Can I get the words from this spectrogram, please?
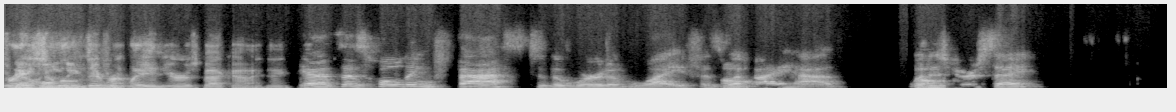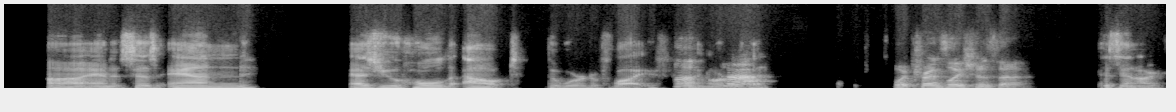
phrased a little differently in yours, Becca, I think. Yeah, it says holding fast to the word of life is what oh. I have. What oh. does yours say? Uh, and it says, and as you hold out the word of life huh. in order huh. What translation is that? It's in our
